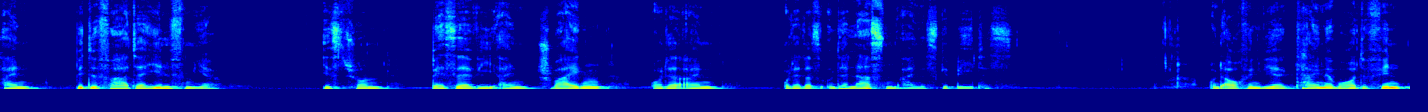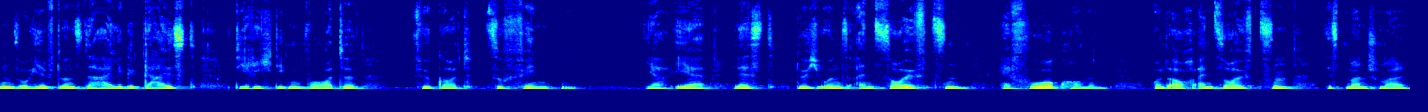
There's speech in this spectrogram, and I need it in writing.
ein Bitte Vater, hilf mir ist schon besser wie ein Schweigen oder ein oder das Unterlassen eines Gebetes. Und auch wenn wir keine Worte finden, so hilft uns der Heilige Geist, die richtigen Worte für Gott zu finden. Ja, er lässt durch uns ein Seufzen hervorkommen. Und auch ein Seufzen ist manchmal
